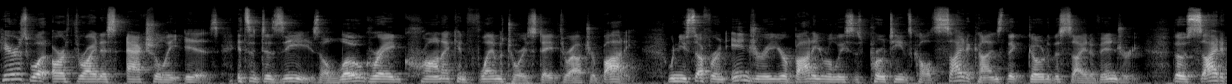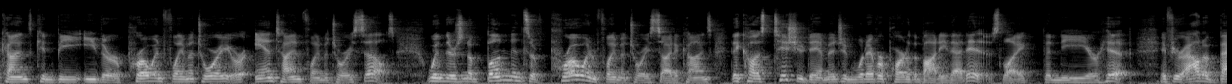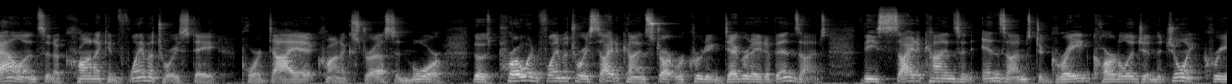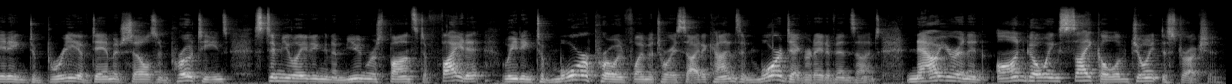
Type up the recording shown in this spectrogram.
Here's what arthritis actually is it's a disease, a low grade chronic inflammatory state throughout your body. When you suffer an injury, your body releases proteins called cytokines that go to the site of injury. Those cytokines can be either pro inflammatory or anti inflammatory cells. When there's an abundance of pro inflammatory cytokines, they cause tissue damage in whatever part of the body that is, like the knee or hip. If you're out of balance in a chronic inflammatory state, poor diet, chronic stress, and more, those pro inflammatory cytokines start recruiting degradative enzymes. These cytokines and enzymes degrade cartilage in the joint, creating debris of damaged cells and proteins, stimulating an immune response to fight it, leading to more pro inflammatory cytokines and more degradative enzymes. Now you're in an ongoing cycle of joint destruction.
